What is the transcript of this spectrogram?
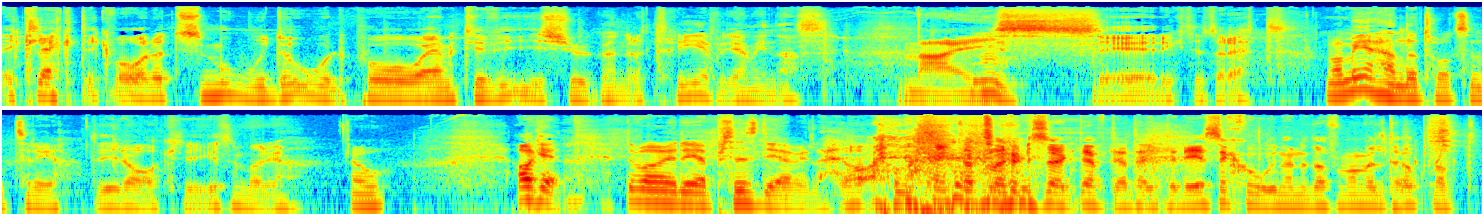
Eclectic var årets modeord på MTV 2003 vill jag minnas. Nice. Det är riktigt rätt. Vad mer hände 2003? Det är Irakkriget som börjar. Jo. Okej, det var ju det, precis det jag ville. Ja, jag tänkte att det var det du sökte efter. Jag tänkte det är sessionen och då får man väl ta upp något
